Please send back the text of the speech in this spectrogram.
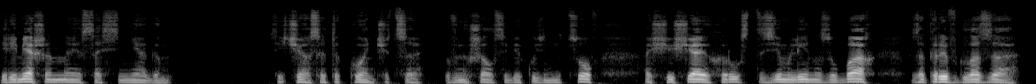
перемешанная со снегом. — Сейчас это кончится, — внушал себе Кузнецов, ощущая хруст земли на зубах, закрыв глаза.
